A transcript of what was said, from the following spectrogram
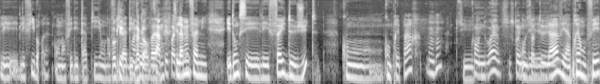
les, les fibres, là, qu'on en fait des tapis, on en Ok, fait de la déco. d'accord. voilà. C'est la même famille. Et donc, c'est les feuilles de jute qu'on prépare. Mhm. Tu- ouais, une on sorte les de... lave et après, on fait.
